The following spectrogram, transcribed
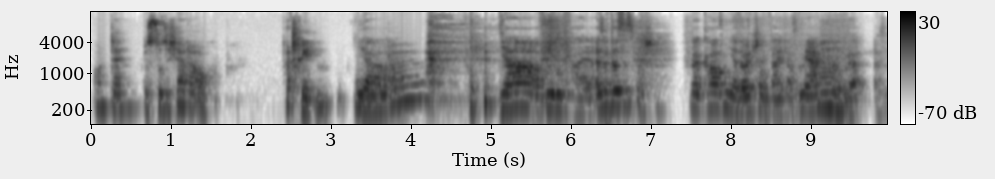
und dann bist du sicher da auch vertreten. Ja. Oder? Ja, auf jeden Fall. Also das ist, wir kaufen ja deutschlandweit auf Märkten mhm. oder, also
